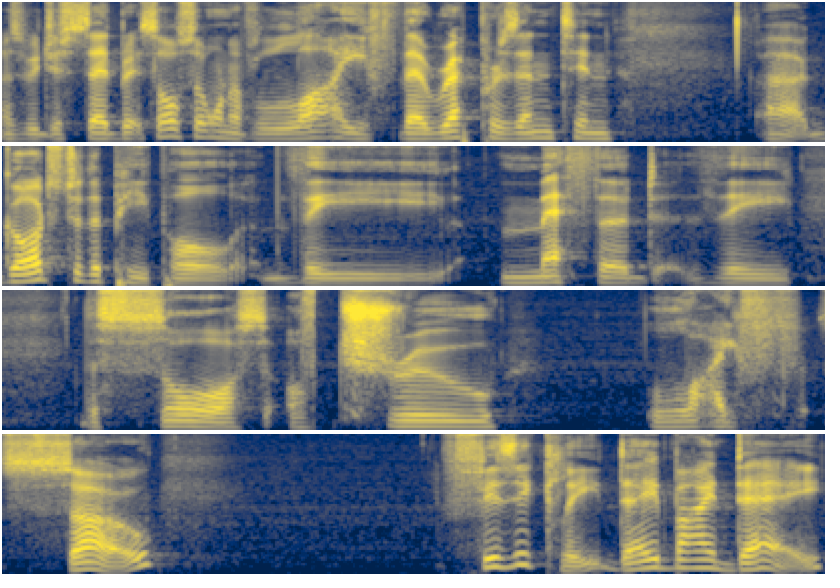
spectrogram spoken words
as we just said, but it's also one of life. They're representing uh, God to the people, the method, the the source of true life. So, physically, day by day,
